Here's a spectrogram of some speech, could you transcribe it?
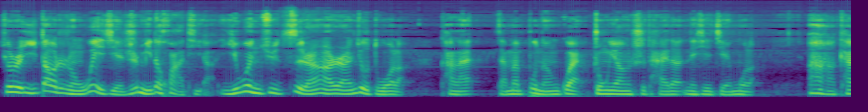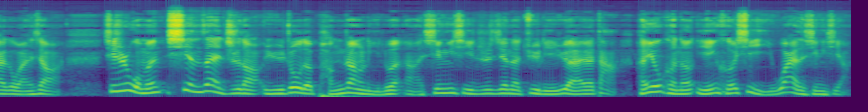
就是一到这种未解之谜的话题啊，疑问句自然而然就多了。看来咱们不能怪中央十台的那些节目了啊！开个玩笑啊，其实我们现在知道宇宙的膨胀理论啊，星系之间的距离越来越大，很有可能银河系以外的星系啊，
